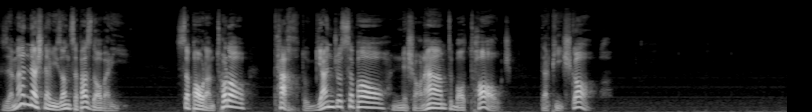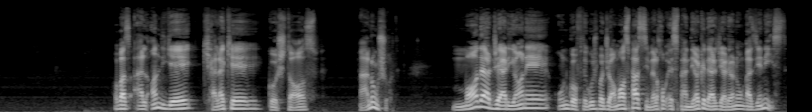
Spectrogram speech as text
ز من نشنویزان سپس داوری. سپارم تو را تخت و گنج و سپاه نشانمت با تاج در پیشگاه. و خب از الان دیگه کلک گشتاسب معلوم شد. ما در جریان اون گفتگوش با جاماس هستیم ولی خب اسپندیار که در جریان اون قضیه نیست.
